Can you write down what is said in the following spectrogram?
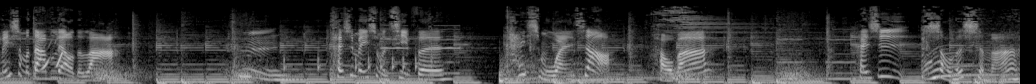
没什么大不了的啦。嗯，还是没什么气氛。开什么玩笑？好吧，还是少了什么？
